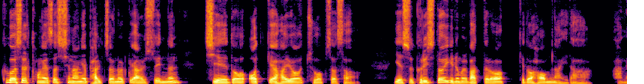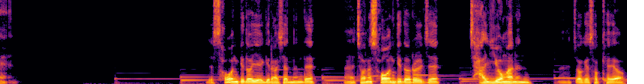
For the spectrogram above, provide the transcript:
그것을 통해서 신앙의 발전을 꾀할 수 있는 지혜도 얻게 하여 주옵소서. 예수 그리스도의 이름을 받들어 기도하옵나이다. 아멘. 이제 서원 기도 얘기를 하셨는데 저는 서원 기도를 이제 잘 이용하는 쪽에 속해요.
